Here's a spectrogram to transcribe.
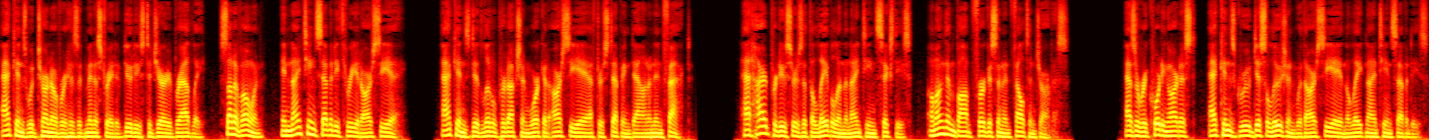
Atkins would turn over his administrative duties to Jerry Bradley, son of Owen, in 1973 at RCA. Atkins did little production work at RCA after stepping down and, in fact, had hired producers at the label in the 1960s, among them Bob Ferguson and Felton Jarvis. As a recording artist, Atkins grew disillusioned with RCA in the late 1970s.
